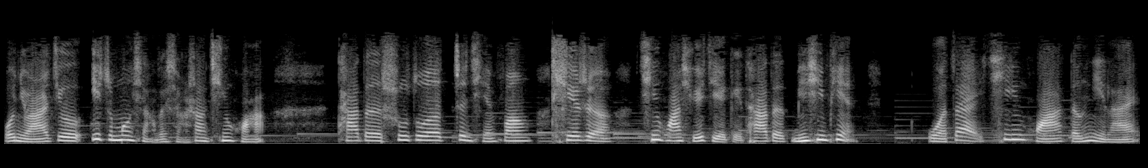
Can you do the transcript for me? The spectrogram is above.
我女儿就一直梦想着想上清华。她的书桌正前方贴着清华学姐给她的明信片。我在清华等你来，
